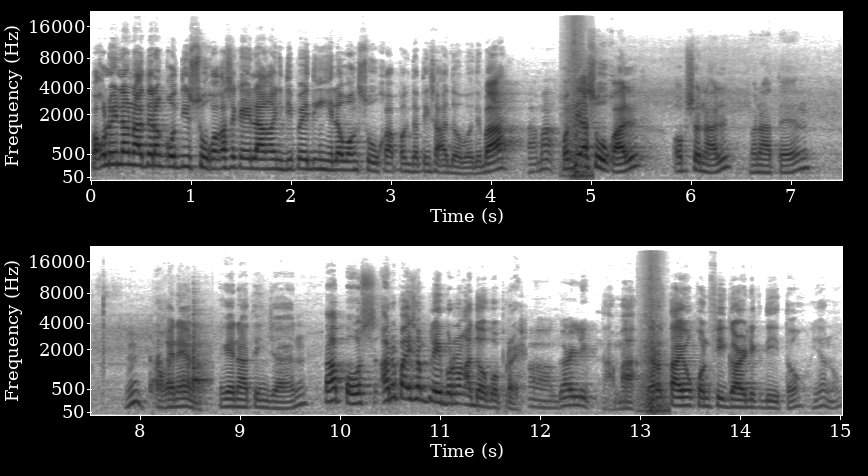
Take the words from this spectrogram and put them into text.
Pakuloy lang natin ng konti suka kasi kailangan hindi pwedeng hilaw ang suka pagdating sa adobo, di ba? Tama. Konti asukal, optional. Ano natin? Hmm, okay na yun. Lagay natin dyan. Tapos, ano pa isang flavor ng adobo, pre? Ah, garlic. Tama. Meron tayong confit garlic dito. Yan, oh.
